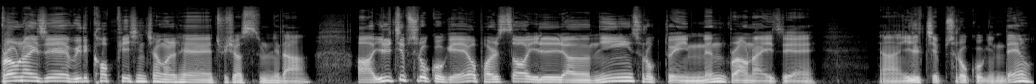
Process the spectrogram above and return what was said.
브라운 아이즈의 With Coffee 신청을 해 주셨습니다. 아, 1집 수록곡이에요. 벌써 1년이 수록돼 있는 브라운 아이즈의 아, 1집 수록곡인데요.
